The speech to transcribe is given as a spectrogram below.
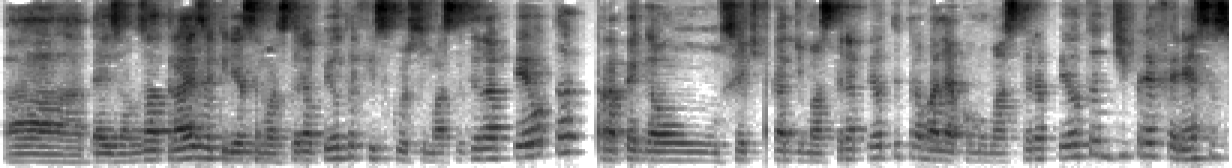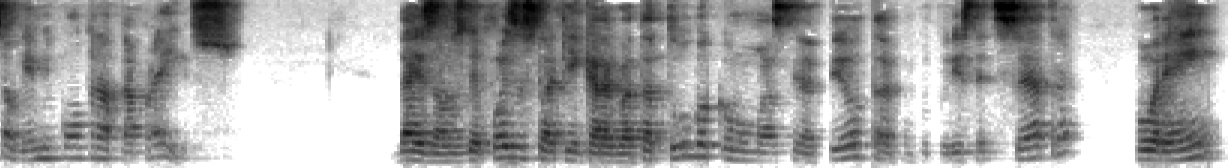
há 10 anos atrás eu queria ser massoterapeuta, fiz curso de massoterapeuta para pegar um certificado de massoterapeuta e trabalhar como massoterapeuta, de preferência se alguém me contratar para isso. Dez anos depois, estou aqui em Caraguatatuba como massoterapeuta, acupunturista, etc. Porém,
